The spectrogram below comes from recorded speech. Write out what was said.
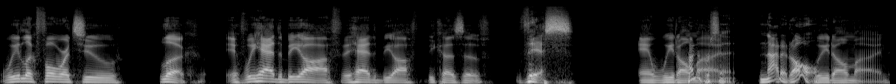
we look forward to look, if we had to be off, it had to be off because of this. And we don't hundred mind. Not at all. We don't mind.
